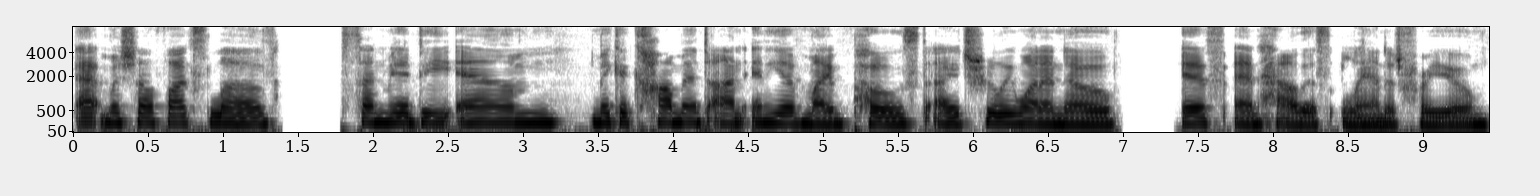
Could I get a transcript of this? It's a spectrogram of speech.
at Michelle Fox Love. Send me a DM, make a comment on any of my posts. I truly want to know if and how this landed for you.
